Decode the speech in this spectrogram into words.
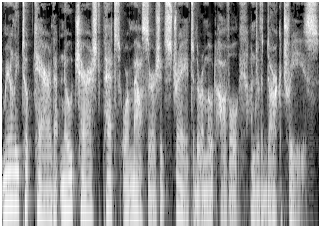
merely took care that no cherished pet or mouser should stray to the remote hovel under the dark trees.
